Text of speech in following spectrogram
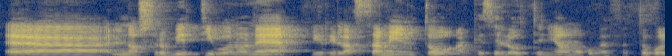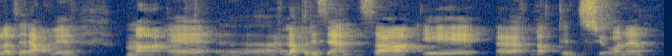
eh, il nostro obiettivo non è il rilassamento, anche se lo otteniamo come effetto collaterale, ma è eh, la presenza e eh, l'attenzione.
